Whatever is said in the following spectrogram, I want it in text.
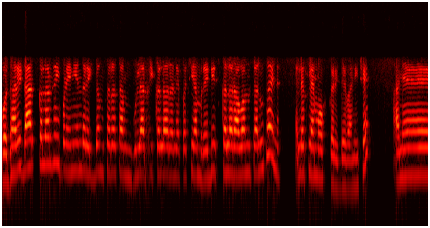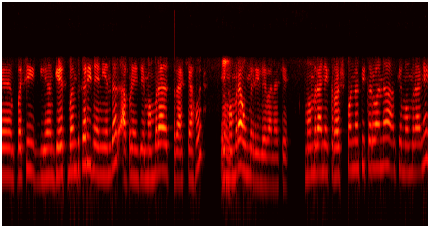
વધારે ડાર્ક કલર નહીં પણ એની અંદર એકદમ સરસ આમ ગુલાબી કલર અને પછી આમ રેડિશ કલર આવવાનું ચાલુ થાય ને એટલે ફ્લેમ ઓફ કરી દેવાની છે. અને પછી ગેસ બંધ કરીને એની અંદર આપણે જે મમરા રાખ્યા હોય એ મમરા ઉમેરી લેવાના છે. મમરાને ક્રશ પણ નથી કરવાના કે મમરાને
